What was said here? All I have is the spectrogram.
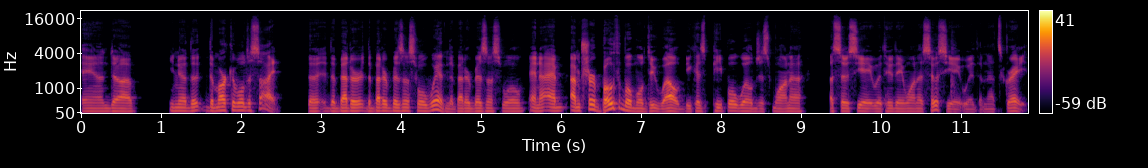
And uh, you know, the the market will decide. the the better The better business will win. The better business will, and I'm I'm sure both of them will do well because people will just want to associate with who they want to associate with, and that's great.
